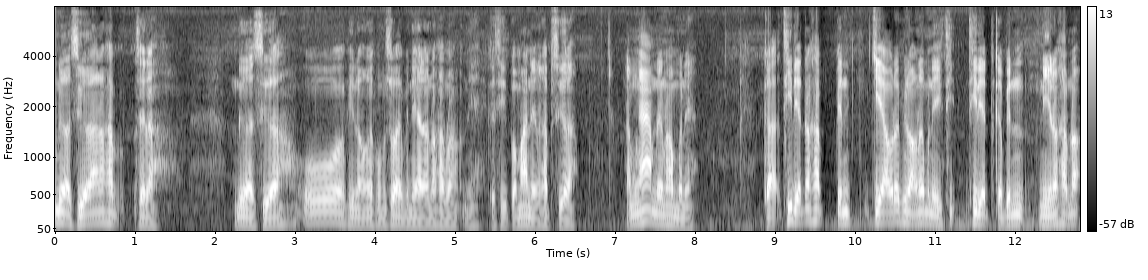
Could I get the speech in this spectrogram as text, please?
เนื้อเสือนะครับเสร็จแล้วเนื้อเสือ โอ้พี่น้องเอ้ยผมซอยไปเนี่ยแล้วนะครับเนาะนี่ก็สิประมาณนี้นะครับ เสืองามๆเลยนะครับมื้อนี้ ก็ที่เด็ดนะครับ เป็นเจียวด้วยพี่น้องเด้อมันนี่ที่เด็ดก็เป็นนี่นะครับเนาะ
